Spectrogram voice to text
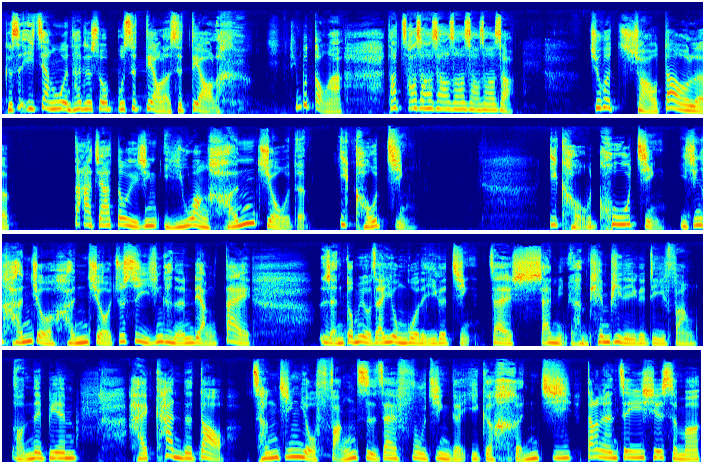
可是，一这样问，他就说：“不是掉了，是掉了。”听不懂啊？他找找找找找找找，结果找到了，大家都已经遗忘很久的。一口井，一口枯井，已经很久很久，就是已经可能两代人都没有再用过的一个井，在山里面很偏僻的一个地方哦。那边还看得到曾经有房子在附近的一个痕迹。当然，这一些什么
